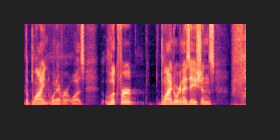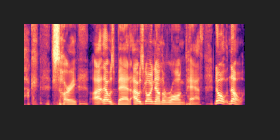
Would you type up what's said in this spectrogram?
the blind whatever it was. Look for blind organizations. Fuck. Sorry. I, that was bad. I was going down the wrong path. No, no,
